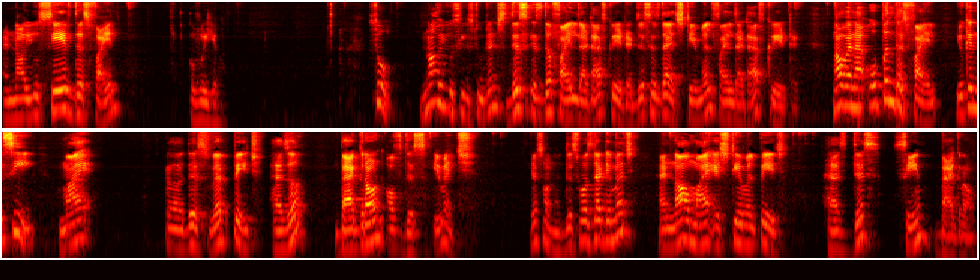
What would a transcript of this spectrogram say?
And now you save this file over here. So now you see students this is the file that i have created. This is the html file that i have created. Now when i open this file you can see my uh, this web page has a background of this image yes or no this was that image and now my html page has this same background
